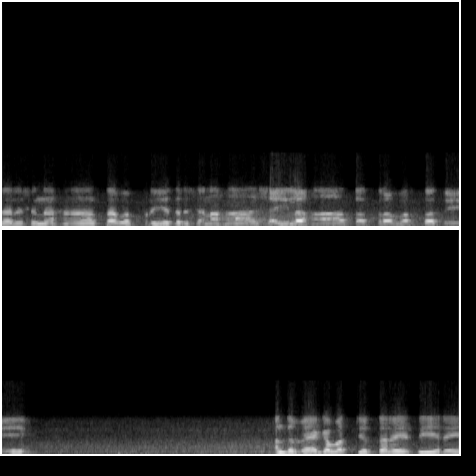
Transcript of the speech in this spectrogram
தரிசனः தவ பிரிய தரிசனः சைலः தத்ர வர்த்ததே அந்த வேகவத் யுத்தரே தீரே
